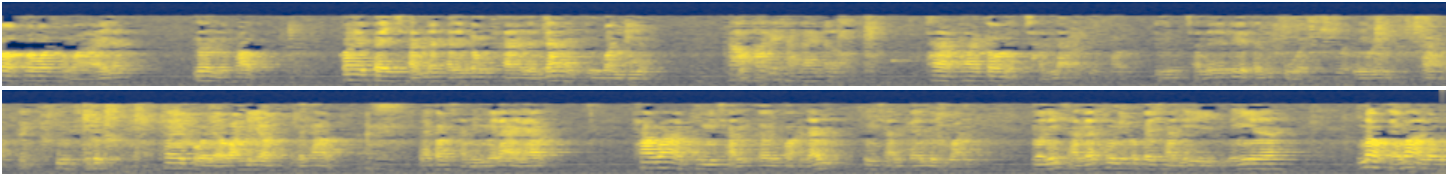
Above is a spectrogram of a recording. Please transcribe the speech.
ก็เพราะว่าถวายนะนั่นนะครับก็ให้ไปฉันอาหารในโรงทานเนี่ยได้เพียงวันเดียวถ้าพระได้ฉันได้ตลอดถ้าพระก็ฉันได้นะครับ ฉันได้เรื่อยๆตอนที่ป่วยนี่ครับถ้าป่วยเดี๋ยววันเดียวนะครับ แล้วก็ฉันอีกไม่ได้นะครับ ถ้าว่าคุณมีฉันเกินกว่านั้นคุณฉันเกินหนึ่งวัน วันนี้ฉันแล้วพรุ่งนี้ก็ไปฉันอีกนี้นะ นอกจากว่าโรง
